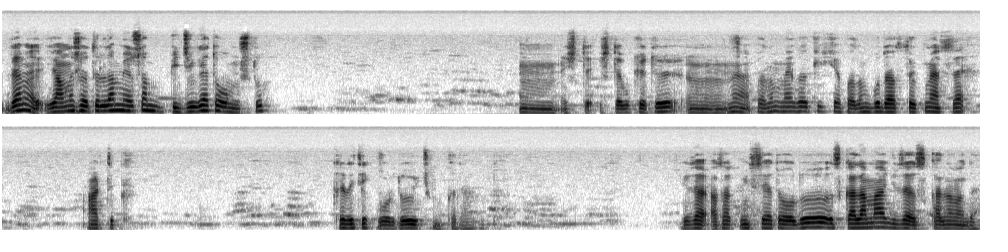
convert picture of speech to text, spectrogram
Değil mi? Yanlış hatırlamıyorsam Biciget olmuştu. Hmm, işte işte bu kötü. Hmm, ne yapalım? Mega kick yapalım. Bu da sökmezse artık kritik vurduğu için bu kadar vurdu. Güzel atak misiyet oldu. Iskalama güzel ıskalamadı.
